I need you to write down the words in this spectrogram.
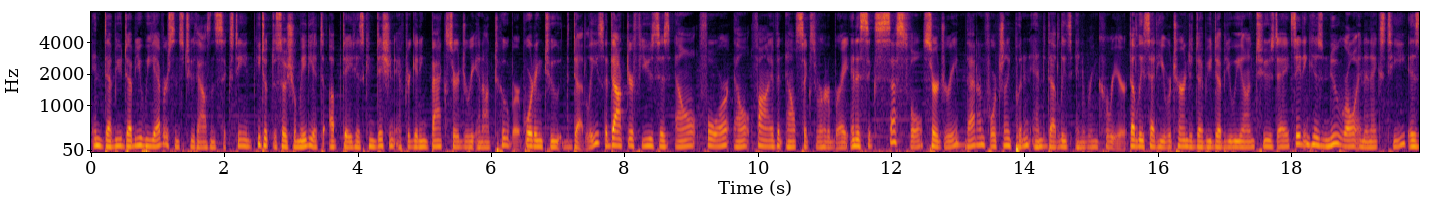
in WWE ever since 2016. He took to social media to update his condition after getting back surgery in October. According to the Dudleys, the doctor fused his L4, L5, and L6 vertebrae in a successful surgery that unfortunately put an end to Dudley's in ring career. Dudley said he returned to WWE on Tuesday, stating his new role in NXT is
